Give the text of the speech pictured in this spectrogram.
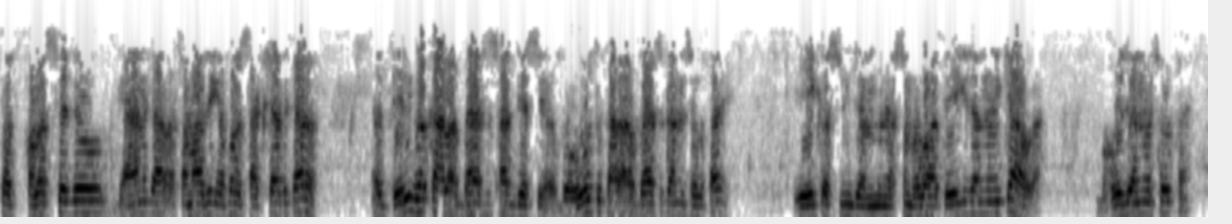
तत्फल से जो ज्ञान का समाधि का फल साक्षात्कार दीर्घ काल अभ्यास साध्य से बहुत काल अभ्यास करने से होता है। एक जन्म में असंभव आते एक जन्म में क्या होगा? बहुत जन्म से होता है।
